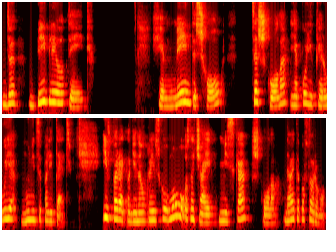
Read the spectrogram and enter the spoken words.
De bibliotheek. Gemeenteschool – це школа, якою керує муніципалітет. І в перекладі на українську мову означає міська школа. Давайте повторимо.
